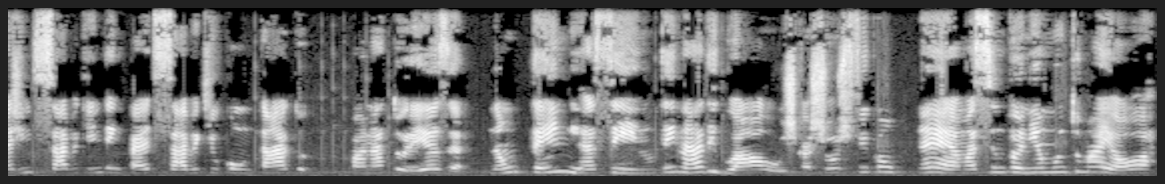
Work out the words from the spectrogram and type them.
A gente sabe, quem tem pet sabe que o contato com a natureza não tem, assim, não tem nada igual. Os cachorros ficam, né, é uma sintonia muito maior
